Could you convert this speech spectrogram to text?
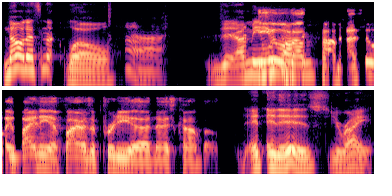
no, that's not. Well, ah, th- I mean, Even we're without talking, comet, I feel like lightning and fire is a pretty uh, nice combo. it, it is. You're right.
